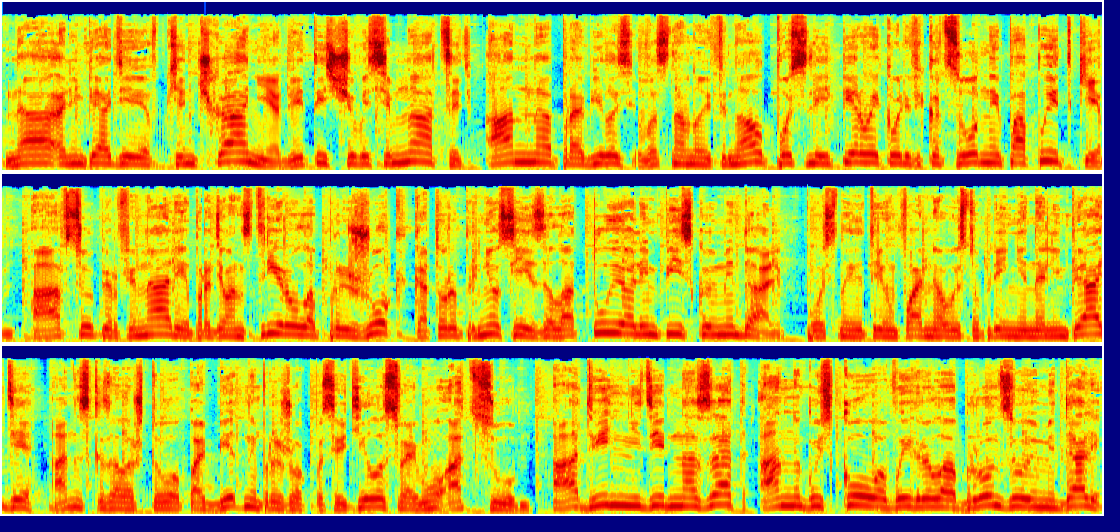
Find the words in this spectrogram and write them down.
На Олимпиаде в Пхенчхане Чхане 2018 Анна пробилась в основной финал после первой квалификационной попытки, а в суперфинале продемонстрировала прыжок, который принес ей золотую олимпийскую медаль. После триумфального выступления на Олимпиаде Анна сказала, что победный прыжок посвятила своему отцу. А две недели назад Анна Гуськова выиграла бронзовую медаль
